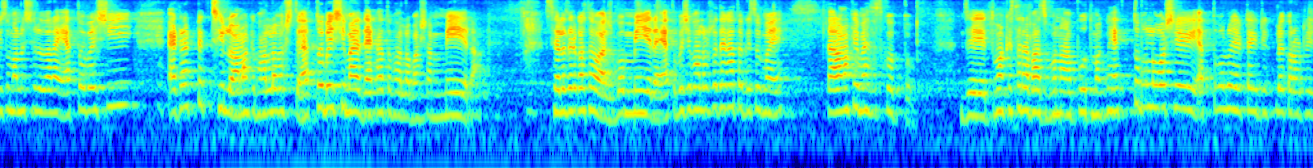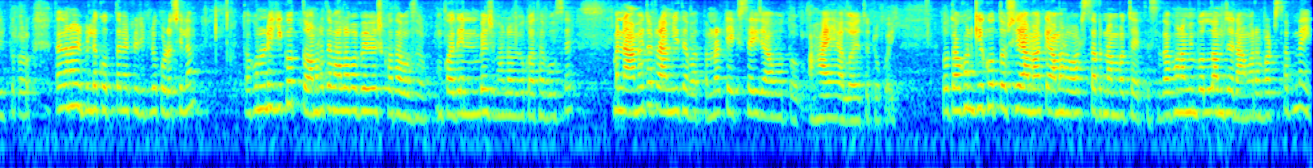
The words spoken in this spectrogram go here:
কিছু মানুষ ছিল যারা এত বেশি অ্যাট্রাক্টিভ ছিল, আমাকে ভালোবাসতো, এত বেশি মানে দেখাতো ভালোবাসা মেয়েরা। ছেলেদের কথাও আসব, মেয়েরা, এত বেশি ভালোবাসা দেখাতো কিছু মেয়ে। তারা আমাকে মেসেজ করতো যে, তোমাকে ছাড়া বাঁচবো না আপু, তোমাকে এত ভালোবাসে, এত ভালো একটা রিপ্লাই করো, একটা রিপ্লাই করো। তখন আমি রিপ্লাই করতাম, একটা রিপ্লাই করেছিলাম। তখন উনি কী করতো, আমার সাথে ভালোভাবে বেশ কথা বলছে, কদিন বেশ ভালোভাবে কথা বলছে। মানে আমি তো টাইম দিতে পারতাম না টেক্সটাই যাওয়া হতো হাই হ্যালো এতটুকুই। তো তখন কী করতো, সে আমাকে আমার হোয়াটসঅ্যাপ নাম্বার চাইতেছে। তখন আমি বললাম যে, না, আমার হোয়াটসঅ্যাপ নেই,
